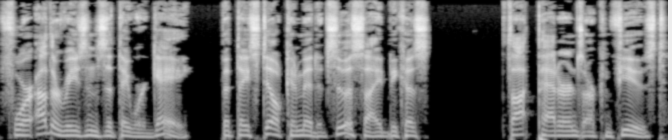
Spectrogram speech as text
for other reasons that they were gay, but they still committed suicide because thought patterns are confused.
